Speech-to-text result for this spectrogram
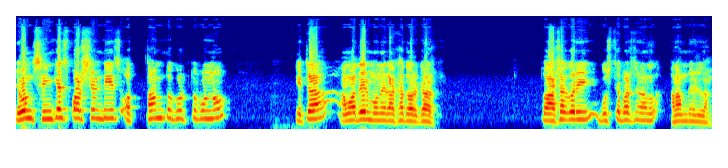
এবং সিঙ্কেজ পার্সেন্টেজ অত্যন্ত গুরুত্বপূর্ণ। এটা আমাদের মনে রাখা দরকার। তো আশা করি বুঝতে পারছেন আলহামদুলিল্লাহ।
